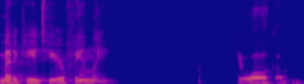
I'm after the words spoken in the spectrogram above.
Medicaid to your family. You're welcome.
